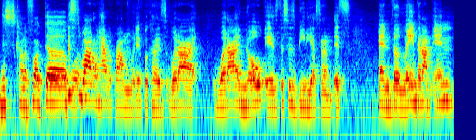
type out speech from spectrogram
this is kind of fucked up. This is why I don't have a problem with it because what I what I know is this is BDSM. It's and the lane that I'm in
